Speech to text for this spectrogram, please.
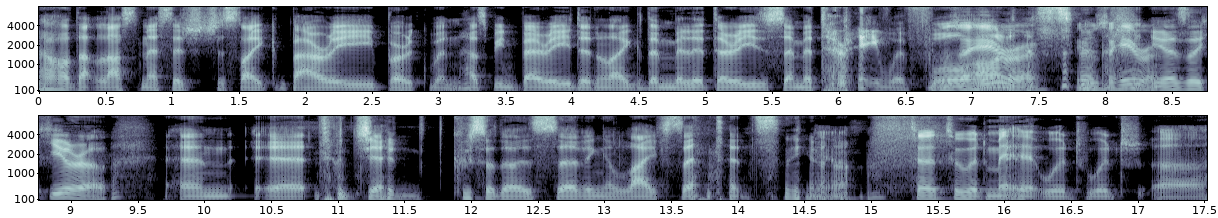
oh that last message just like Barry Berkman has been buried in like the military cemetery with full a hero. honors. He was a hero. he was a hero. And uh Cousineau is serving a life sentence, you Yeah. know. To to admit it would would uh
